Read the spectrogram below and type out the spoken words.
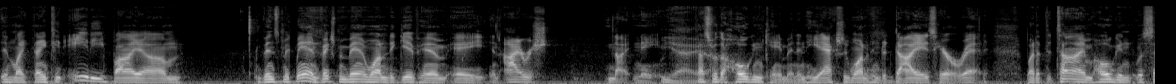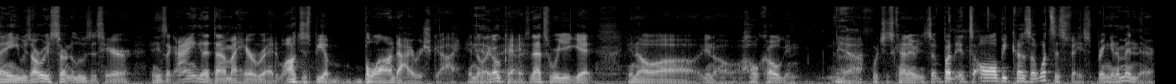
in like 1980 by um, Vince McMahon, Vince McMahon wanted to give him a an Irish ni- name. Yeah, that's yeah. where the Hogan came in, and he actually wanted him to dye his hair red. But at the time, Hogan was saying he was already starting to lose his hair, and he's like, "I ain't gonna dye my hair red. I'll just be a blonde Irish guy." And they're Yeah, like, "Okay." So that's where you get, you know, uh, you know, Hulk Hogan. uh, Yeah. which is kind of, so, but it's all because of what's his face bringing him in there,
